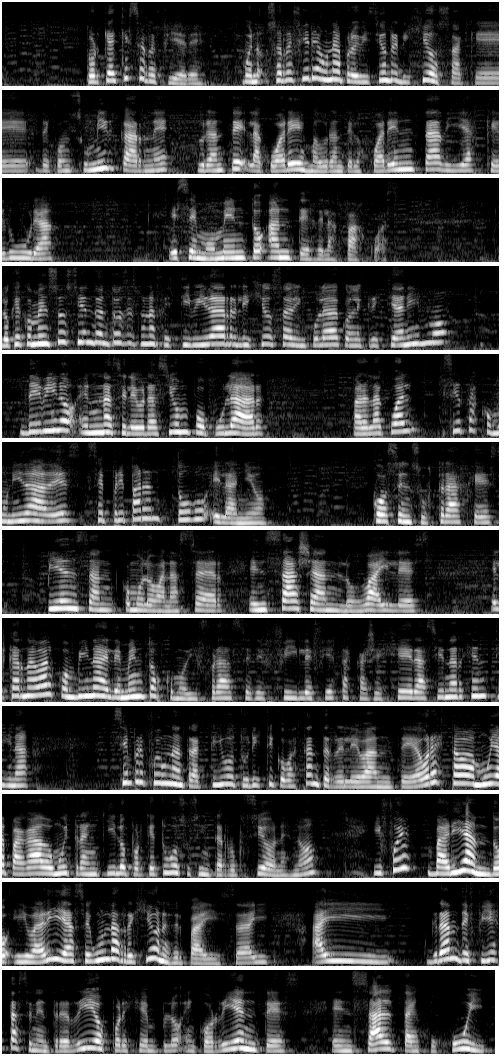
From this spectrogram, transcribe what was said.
Porque a qué se refiere? Bueno, se refiere a una prohibición religiosa que de consumir carne durante la cuaresma, durante los 40 días que dura ese momento antes de las Pascuas. Lo que comenzó siendo entonces una festividad religiosa vinculada con el cristianismo devino en una celebración popular para la cual ciertas comunidades se preparan todo el año. Cosen sus trajes piensan cómo lo van a hacer, ensayan los bailes. El carnaval combina elementos como disfraces, desfiles, fiestas callejeras y en Argentina siempre fue un atractivo turístico bastante relevante. Ahora estaba muy apagado, muy tranquilo porque tuvo sus interrupciones, ¿no? Y fue variando y varía según las regiones del país. Hay, hay grandes fiestas en Entre Ríos, por ejemplo, en Corrientes, en Salta, en Jujuy,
